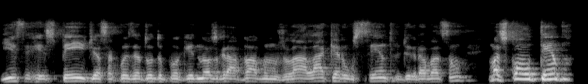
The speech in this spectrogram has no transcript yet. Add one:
e esse respeito, essa coisa toda, porque nós gravávamos lá, lá que era o centro de gravação, mas com o tempo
